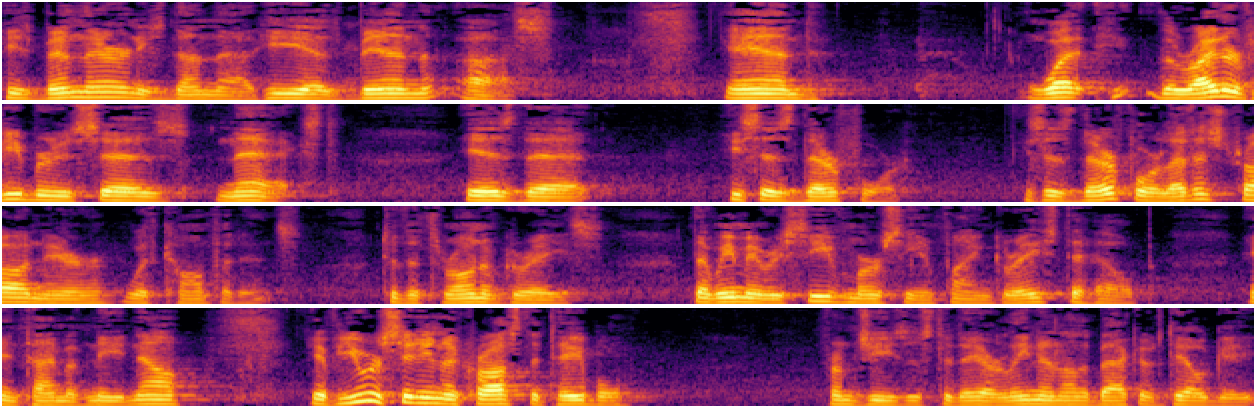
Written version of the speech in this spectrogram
He's been there and he's done that. He has been us. And what he, the writer of Hebrews says next is that he says, therefore, he says, therefore, let us draw near with confidence to the throne of grace that we may receive mercy and find grace to help in time of need. Now, if you were sitting across the table from Jesus today or leaning on the back of the tailgate,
